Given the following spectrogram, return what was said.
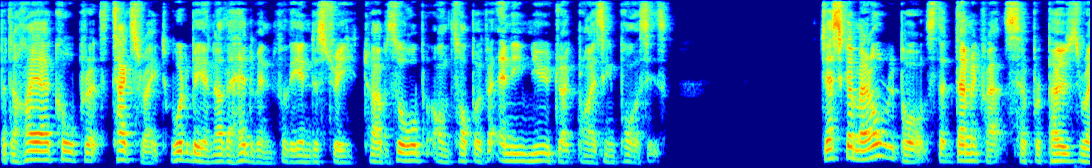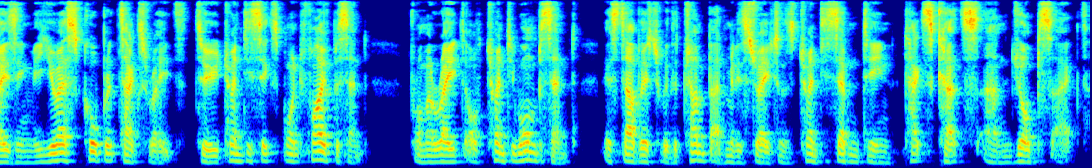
But a higher corporate tax rate would be another headwind for the industry to absorb on top of any new drug pricing policies. Jessica Merrill reports that Democrats have proposed raising the US corporate tax rate to 26.5% from a rate of 21% established with the Trump administration's 2017 Tax Cuts and Jobs Act.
